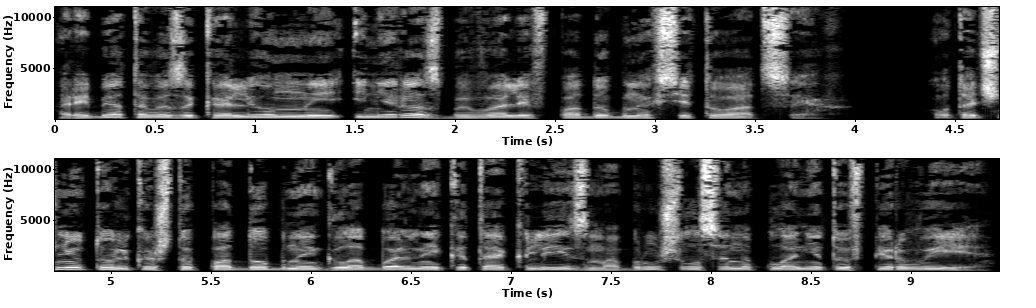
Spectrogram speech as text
ребята вы закаленные и не раз бывали в подобных ситуациях. Уточню только, что подобный глобальный катаклизм обрушился на планету впервые.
